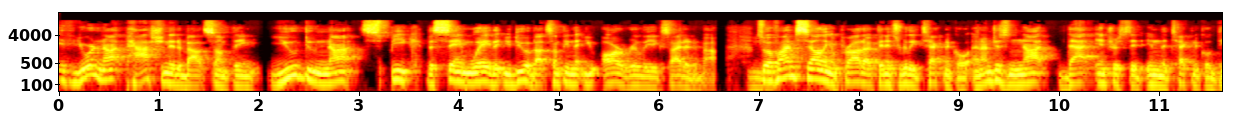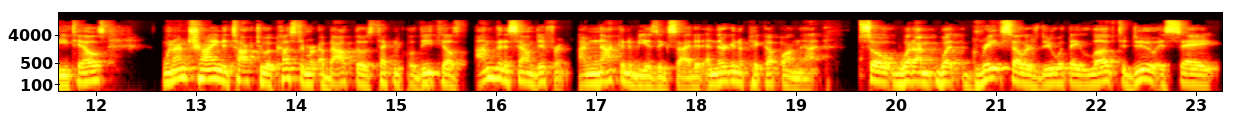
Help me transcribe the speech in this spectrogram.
if you're not passionate about something, you do not speak the same way that you do about something that you are really excited about. Mm-hmm. So if I'm selling a product and it's really technical and I'm just not that interested in the technical details, when I'm trying to talk to a customer about those technical details, I'm going to sound different. I'm not going to be as excited and they're going to pick up on that. So what I'm what great sellers do, what they love to do is say,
